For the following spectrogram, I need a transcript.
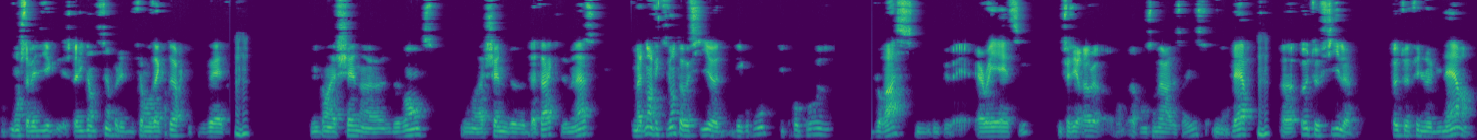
bon, je t'avais dit, je t'avais identifié un peu les différents acteurs qui pouvaient être mhm. mis dans la chaîne euh, de vente ou dans la chaîne d'attaque, de, menace. Maintenant, effectivement, tu as aussi euh, des groupes qui proposent du RAS, donc RASC, c'est-à-dire ransomware as a service, en clair, mhm. eux te filent, eux te filent le binaire,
